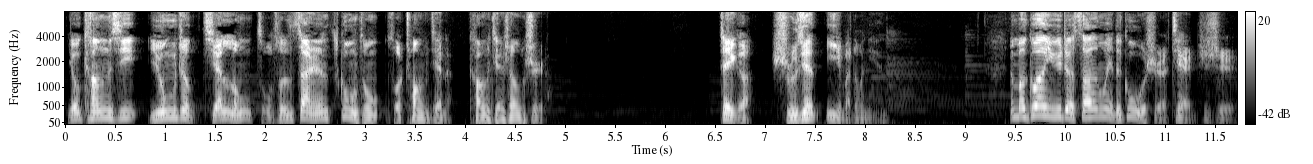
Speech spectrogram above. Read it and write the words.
由康熙、雍正、乾隆祖孙三人共同所创建的康乾盛世，这个时间一百多年。那么关于这三位的故事，简直是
